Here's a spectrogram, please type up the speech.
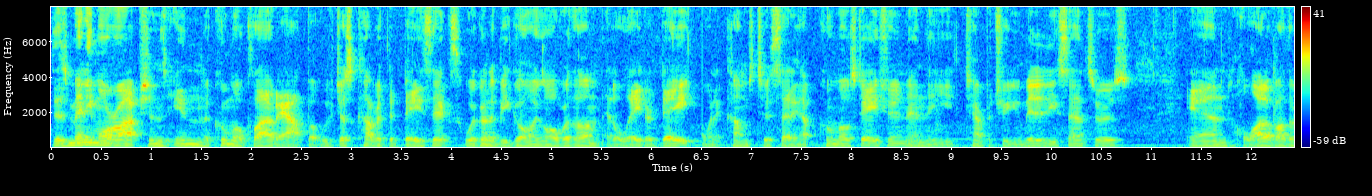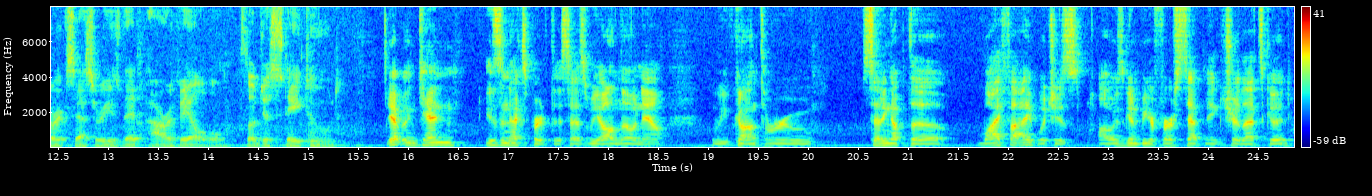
There's many more options in the Kumo Cloud app, but we've just covered the basics. We're going to be going over them at a later date when it comes to setting up Kumo Station and the temperature humidity sensors and a lot of other accessories that are available. So just stay tuned. Yep, and Ken is an expert at this, as we all know now. We've gone through setting up the Wi Fi, which is always going to be your first step, making sure that's good.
